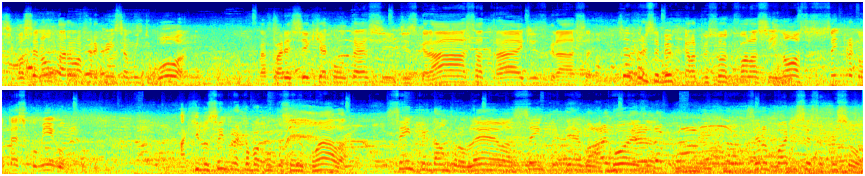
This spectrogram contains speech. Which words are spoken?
Se você não está numa frequência muito boa, vai parecer que acontece desgraça atrás desgraça. Você vai perceber que aquela pessoa que fala assim, nossa, isso sempre acontece comigo, aquilo sempre acaba acontecendo com ela, sempre dá um problema, sempre tem alguma coisa. Você não pode ser essa pessoa.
